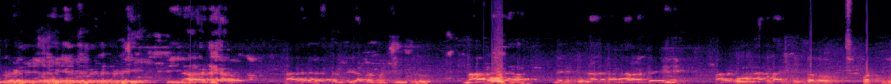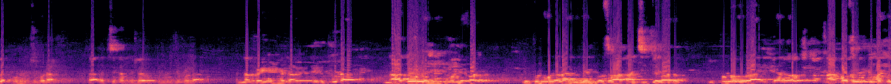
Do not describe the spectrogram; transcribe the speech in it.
ఈరోజు నూతనంగా నియమించబడినటువంటి పి నారాయణ గారు. నారాయణ గారి తండ్రి గారు మంచి మిత్రులు. నారాయణ నేనంటే నారాయణ నారాయణ అంటే నేనే. ఆ రకంగా నారాయణ జీవితంలో ఒక పిల్లప్పటి నుంచి కూడా చాలా చిన్న పిల్లప్పటి నుంచి కూడా నలభై ఏళ్ళు నలభై ఏళ్ళు కూడా నాతో ఎందుకు ఉండేవాడు. ఎప్పుడు కూడా నా విజయం కోసం ఆకాంక్షించేవాడు. ఇప్పుడు రాజకీయాల్లో నా కోసం ఇటువంటి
